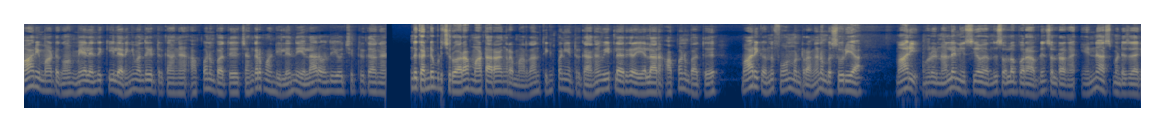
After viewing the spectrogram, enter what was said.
மாறி மாட்டுக்கும். மேலேருந்து கீழே இறங்கி வந்துக்கிட்டு இருக்காங்க. அப்பன்னு பார்த்து சங்கரபாண்டியிலேருந்து எல்லாரும் வந்து யோசிச்சுட்டு இருக்காங்க. வந்து கண்டுபிடிச்சிருவாரா மாட்டாராங்கிற மாதிரி தான் திங்க் பண்ணிகிட்டு இருக்காங்க. வீட்டில் இருக்கிற எல்லாரும். அப்பன்னு பார்த்து மாரிக்கு வந்து ஃபோன் பண்ணுறாங்க நம்ம சூர்யா. மாறி ஒரு நல்ல விஷயம் வந்து சொல்ல போகிறேன் அப்படின்னு சொல்கிறாங்க என்ன ஹஸ்பண்டு சார்?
